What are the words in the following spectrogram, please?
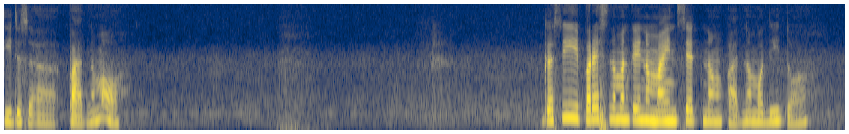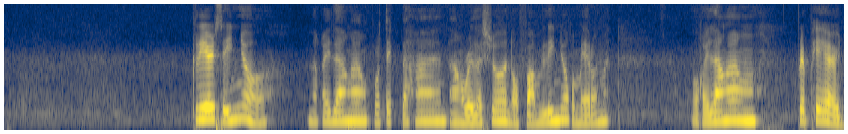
dito sa uh, partner mo. Kasi pares naman kayo ng mindset ng partner mo dito. Clear sa inyo na kailangang protektahan ang relasyon o family nyo kung meron man. O kailangang prepared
